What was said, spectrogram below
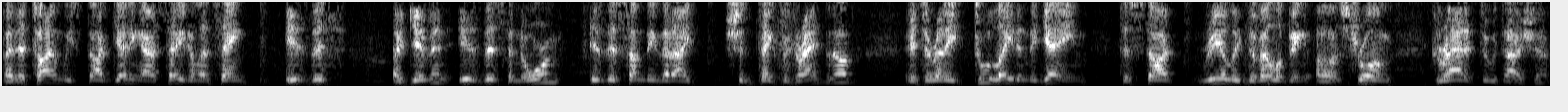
by the time we start getting our seichel and saying, is this a given? Is this a norm? Is this something that I should take for granted of? It's already too late in the game to start really developing a strong gratitude to Hashem.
